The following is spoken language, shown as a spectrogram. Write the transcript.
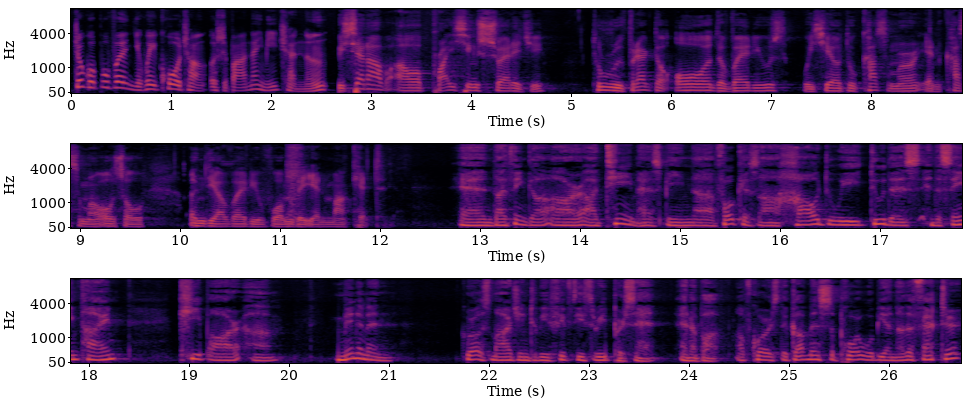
中国部分也会扩厂二十八纳米产能。We set up our pricing strategy to reflect all the values we sell to customer and customer also earn their value from the end market. And I think our, our team has been uh, focused on how do we do this at the same time, keep our um, minimum gross margin to be 53% and above. Of course, the government support will be another factor.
